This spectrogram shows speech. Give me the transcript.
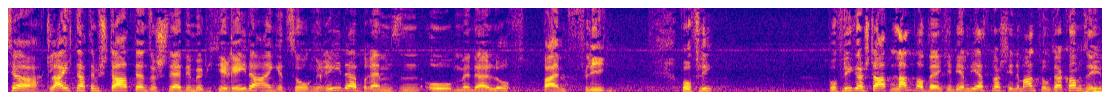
Tja, gleich nach dem Start werden so schnell wie möglich die Räder eingezogen. Räder bremsen oben in der Luft beim Fliegen. Wo, flie Wo Flieger starten, landen noch welche. Wir haben die ersten Maschinen im Anflug. Da kommen sie.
